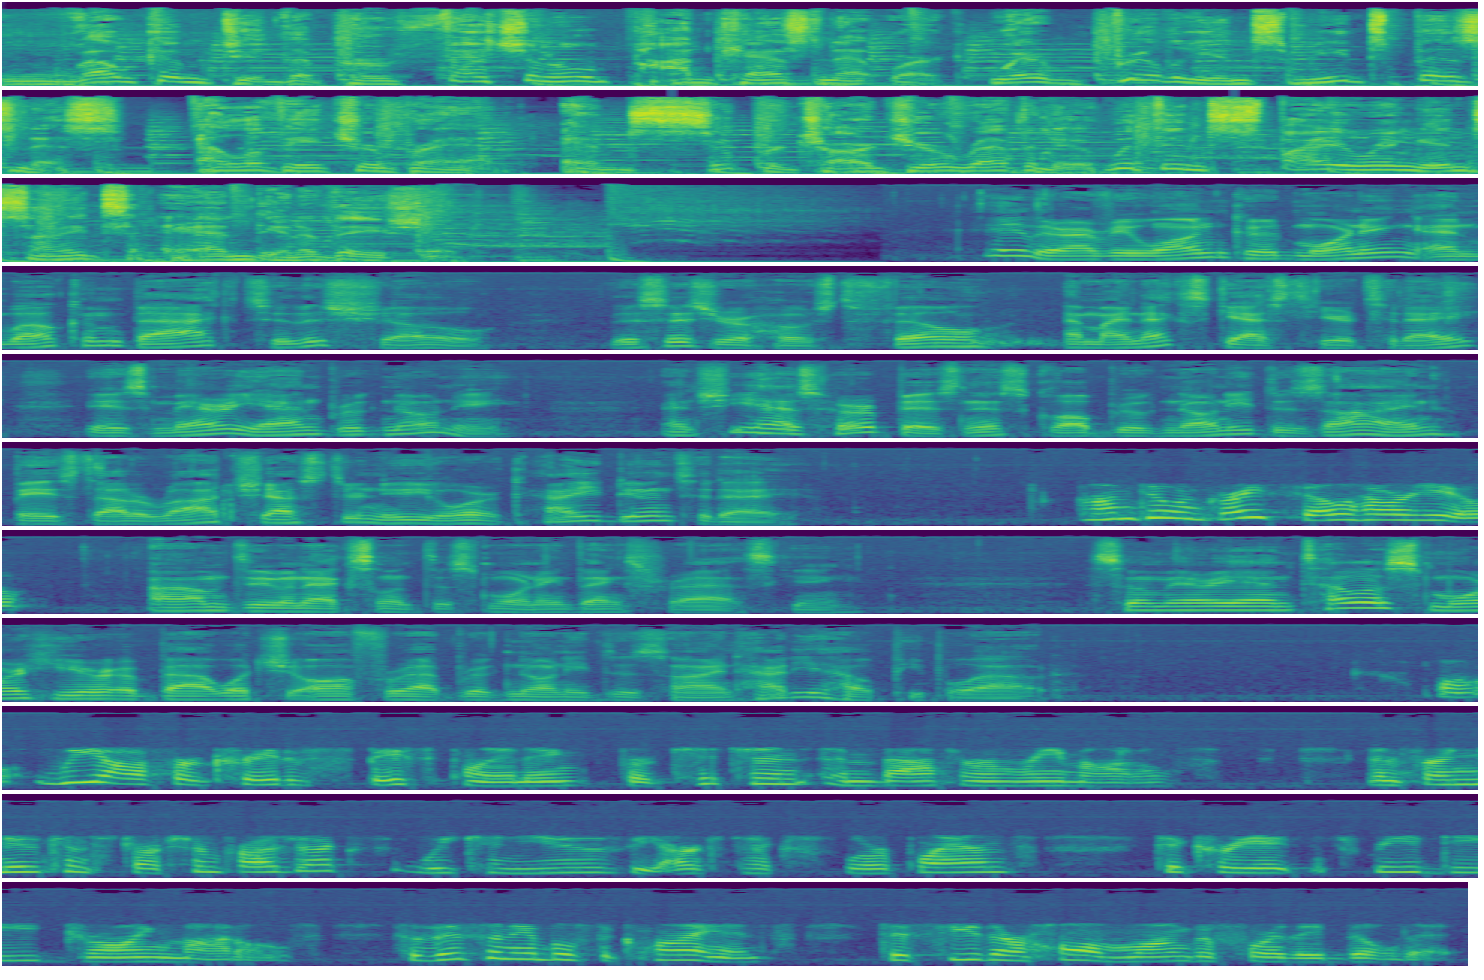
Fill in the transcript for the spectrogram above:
Welcome to the Professional Podcast Network, where brilliance meets business. Elevate your brand and supercharge your revenue with inspiring insights and innovation. Hey there, everyone. Good morning and welcome back to the show. This is your host, Phil, and my next guest here today is Mary Anne Brugnoni. And she has her business called Brugnoni Design based out of Rochester, New York. How are you doing today? I'm doing great, Phil. How are you? I'm doing excellent this morning. Thanks for asking. So, Mary Anne, tell us more here about what you offer at Brugnoni Design. How do you help people out? Well, we offer creative space planning for kitchen and bathroom remodels. And for new construction projects, we can use the architect's floor plans to create 3D drawing models. So this enables the clients to see their home long before they build it.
